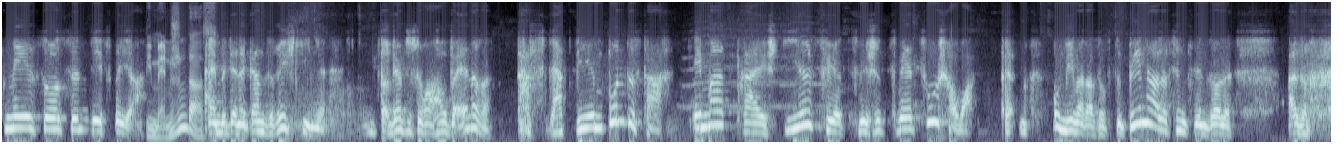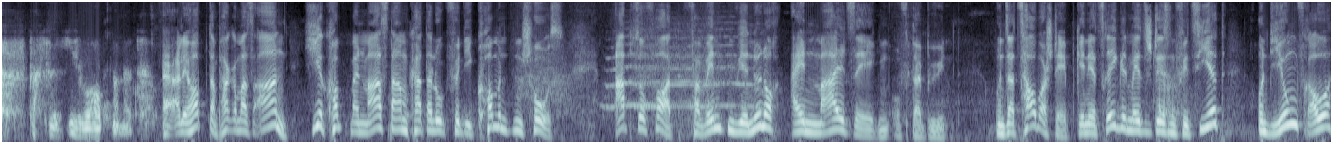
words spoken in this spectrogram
mehr so sind wie früher. Wie Menschen das? Ey, mit der ganzen Richtlinie. Da wird sich doch ein Haufen ändern. Das wird wie im Bundestag. Immer drei Stiel für zwischen zwei Zuschauer. Und wie man das auf der Bühne alles hinkriegen solle, also, das weiß ich überhaupt noch nicht. Äh, alle hopp, dann packen wir's an. Hier kommt mein Maßnahmenkatalog für die kommenden Shows. Ab sofort verwenden wir nur noch Einmalsägen auf der Bühne. Unser Zauberstäb gehen jetzt regelmäßig desinfiziert und die Jungfrau,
